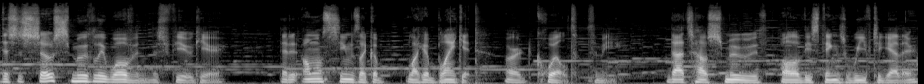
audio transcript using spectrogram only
this is so smoothly woven, this fugue here, that it almost seems like a like a blanket or a quilt to me. That's how smooth all of these things weave together.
